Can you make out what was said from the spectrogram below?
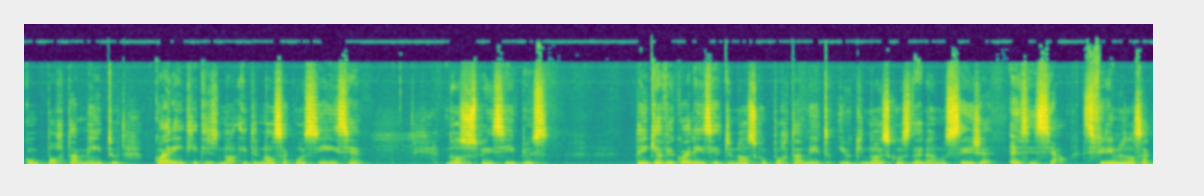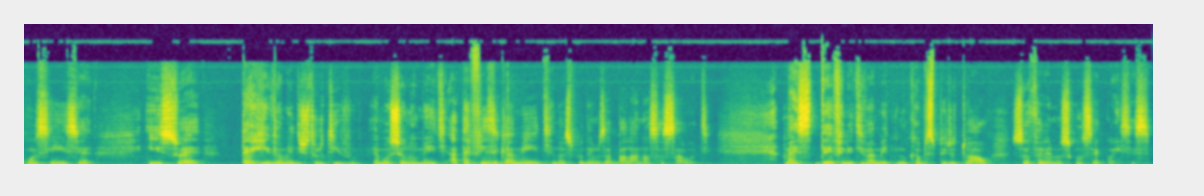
comportamento coerente entre, no, entre nossa consciência, nossos princípios. Tem que haver coerência entre nosso comportamento e o que nós consideramos seja essencial. Se ferirmos nossa consciência, isso é terrivelmente destrutivo, emocionalmente, até fisicamente nós podemos abalar nossa saúde. Mas definitivamente no campo espiritual sofreremos consequências.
